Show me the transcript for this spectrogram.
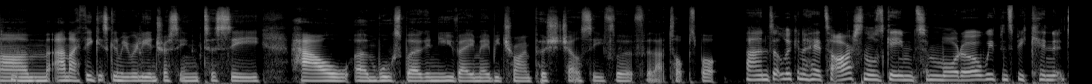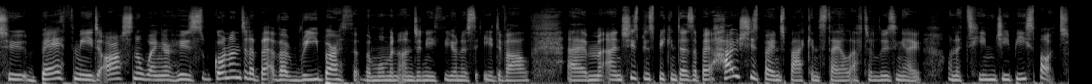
um, mm. and I think it's going to be really interesting to see how um, Wolfsburg and Juve maybe try and push Chelsea for for that top spot. And looking ahead to Arsenal's game tomorrow, we've been speaking to Beth Mead, Arsenal winger, who's gone under a bit of a rebirth at the moment underneath Jonas Eidevall. Um, and she's been speaking to us about how she's bounced back in style after losing out on a Team GB spot.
